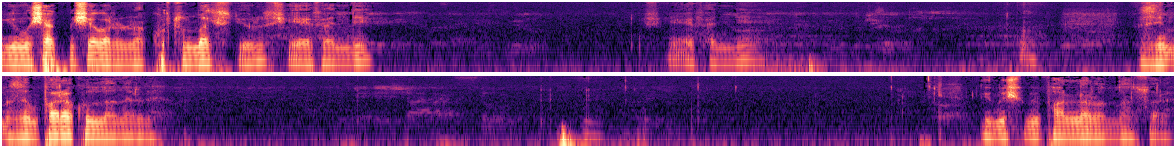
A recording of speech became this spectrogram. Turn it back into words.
yumuşak bir şey var, ona kurtulmak istiyoruz. Şey efendi, şey efendi zım, zımpara kullanırdı. Gümüş gibi parlar ondan sonra.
